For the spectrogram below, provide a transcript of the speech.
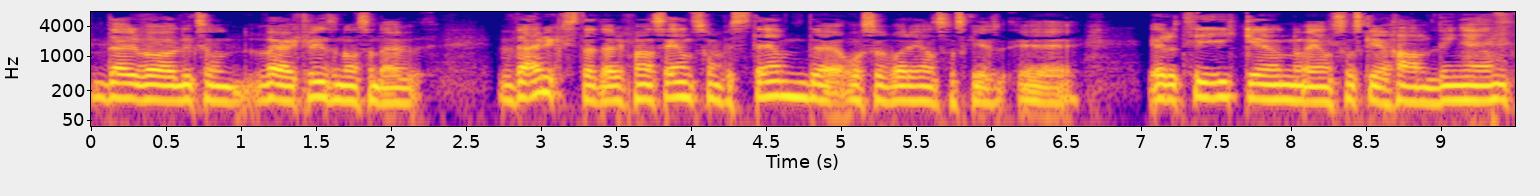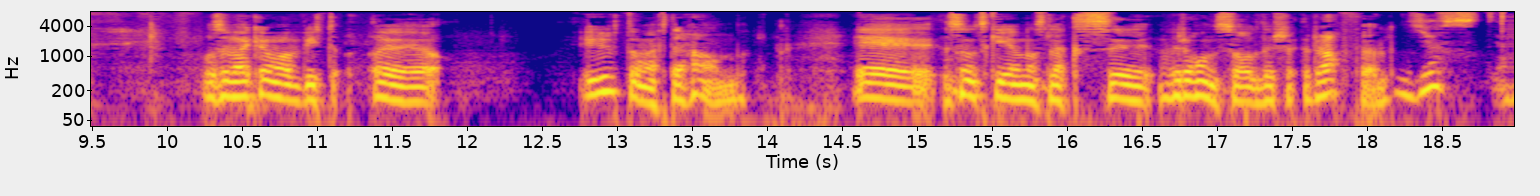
Där det var liksom verkligen någon sån där verkstad där det fanns en som bestämde och så var det en som skrev eh, erotiken och en som skrev handlingen. Och så verkar de ha bytt eh, ut dem efterhand. Eh, som skrev någon slags eh, bronsåldersraffel. Just ja,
